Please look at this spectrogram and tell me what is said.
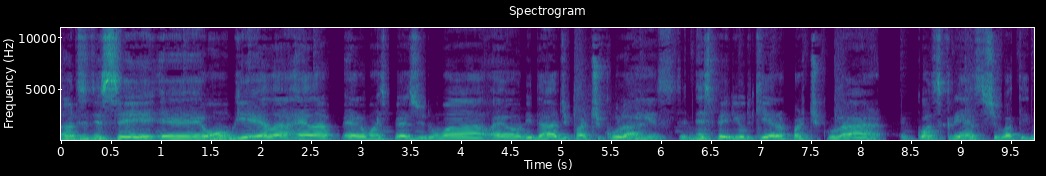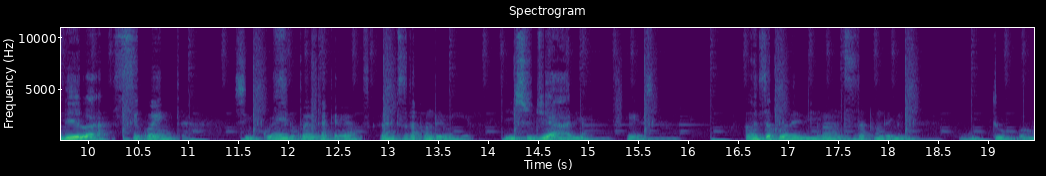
Antes de ser é, ONG, ela, ela era uma espécie de uma é, unidade particular. Isso. Nesse período que era particular, quantas crianças chegou a atender lá? 50. 50? 50 crianças, antes da pandemia. Isso diário? Isso. Antes da pandemia. Antes da pandemia. Muito bom,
